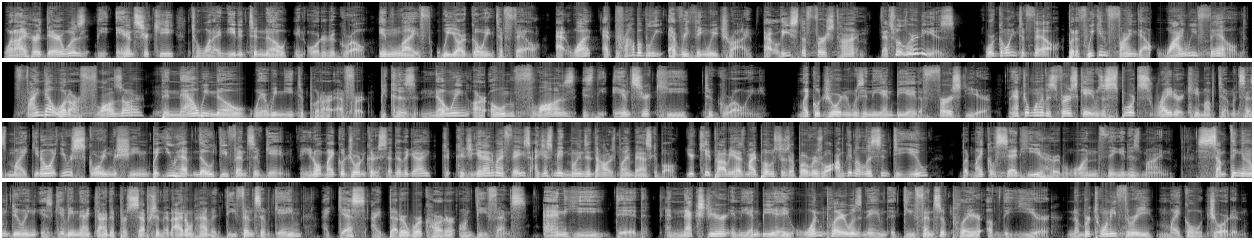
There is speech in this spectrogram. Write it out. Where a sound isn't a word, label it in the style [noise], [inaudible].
What I heard there was the answer key to what I needed to know in order to grow. In life, we are going to fail. At what? At probably everything we try, at least the first time. That's what learning is. We're going to fail. But if we can find out why we failed, find out what our flaws are, then now we know where we need to put our effort. Because knowing our own flaws is the answer key to growing. Michael Jordan was in the NBA the first year. After one of his first games, a sports writer came up to him and says, Mike, you know what? You're a scoring machine, but you have no defensive game. And you know what Michael Jordan could have said to the guy? Could you get out of my face? I just made millions of dollars playing basketball. Your kid probably has my posters up over his wall. I'm going to listen to you? But Michael said he heard one thing in his mind. Something I'm doing is giving that guy the perception that I don't have a defensive game. I guess I better work harder on defense. And he did. And next year in the NBA, one player was named a Defensive Player of the Year, number 23, Michael Jordan.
